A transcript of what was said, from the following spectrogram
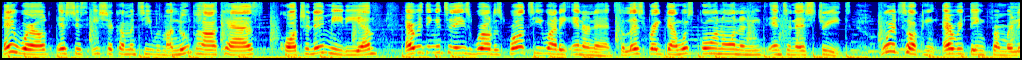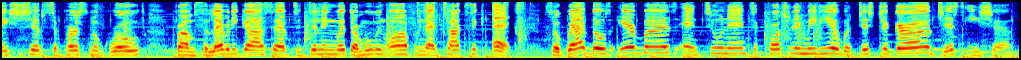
Hey world, it's just Isha coming to you with my new podcast, Culture and Media. Everything in today's world is brought to you by the internet. So let's break down what's going on in these internet streets. We're talking everything from relationships to personal growth, from celebrity gossip to dealing with or moving on from that toxic ex. So grab those earbuds and tune in to Culture and Media with just your girl, just Isha.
